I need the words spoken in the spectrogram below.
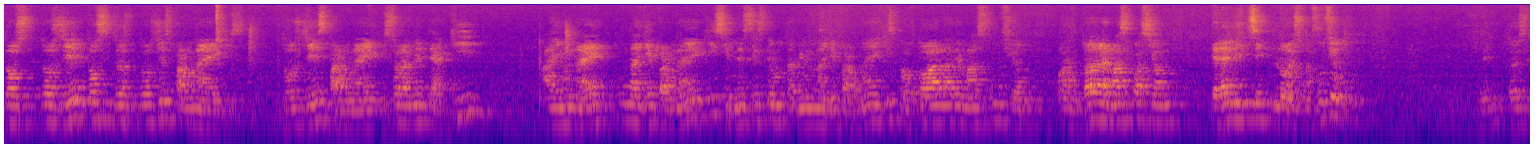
Dos, dos, y, dos, dos, y para una X. Dos Y para una X. Solamente aquí hay una, e, una y para una x y en este sistema también una y para una x, pero toda la demás función, bueno, toda la demás ecuación de la elipse no es una función. Entonces,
